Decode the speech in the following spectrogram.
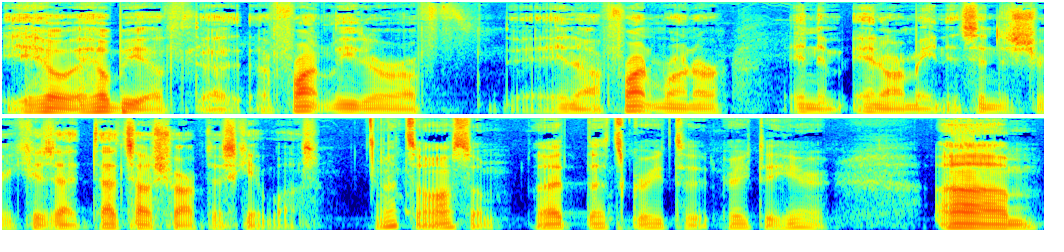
he'll he'll be a, a, front leader or a, in a front runner in the in our maintenance industry because that, that's how sharp this kid was. That's awesome. That that's great to great to hear. Um,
